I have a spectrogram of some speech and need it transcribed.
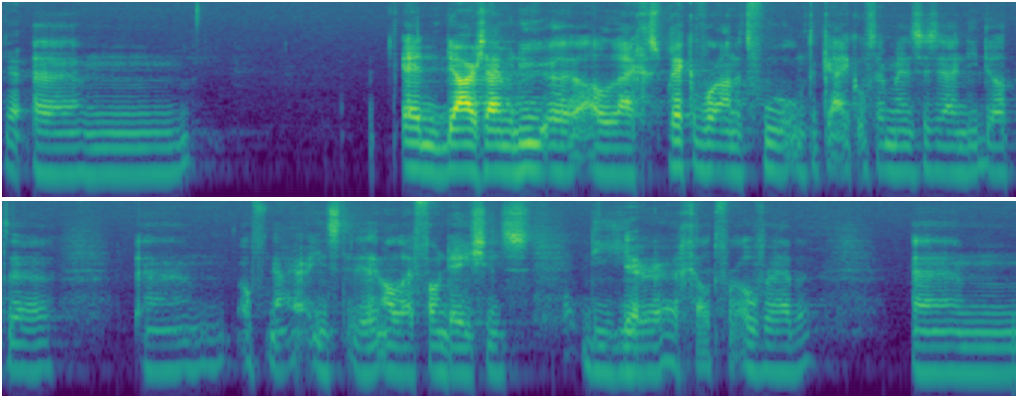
Ja. Ehm, en daar zijn we nu eh, allerlei gesprekken voor aan het voeren om te kijken of er mensen zijn die dat. eh, ehm, of nou ja, er zijn allerlei foundations die hier Ja. geld voor over hebben. Ehm,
